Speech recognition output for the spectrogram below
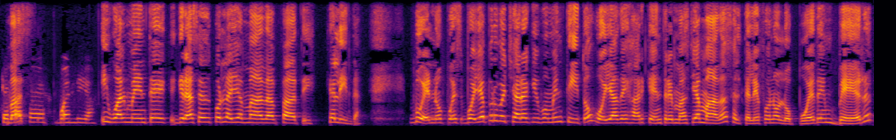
que pase buen día. Igualmente, gracias por la llamada, Patti. Qué linda. Bueno, pues voy a aprovechar aquí un momentito. Voy a dejar que entre más llamadas. El teléfono lo pueden ver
